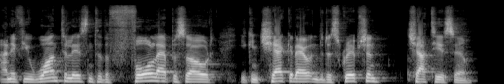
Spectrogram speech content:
And if you want to listen to the full episode, you can check it out in the description. Chat to you soon.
